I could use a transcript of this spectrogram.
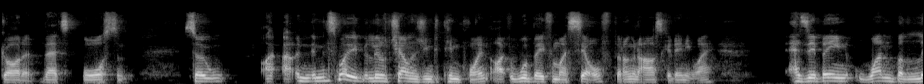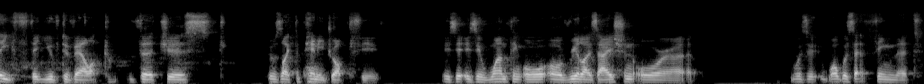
Got it. That's awesome. So I, I, this might be a little challenging to pinpoint. it would be for myself, but I'm going to ask it anyway has there been one belief that you've developed that just it was like the penny dropped for you? Is it is there one thing or, or realization or uh, was it what was that thing that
